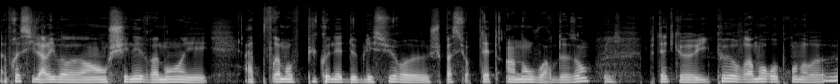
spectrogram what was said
Après, s'il arrive à enchaîner vraiment et à vraiment plus connaître de blessures, euh, je sais pas, sur peut-être un an, voire deux ans, peut-être qu'il peut vraiment reprendre euh,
